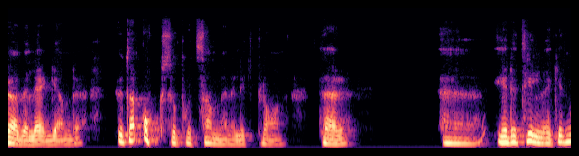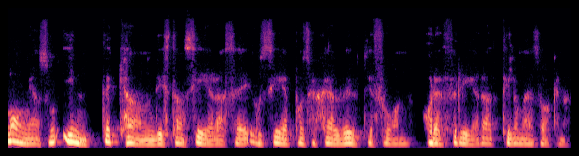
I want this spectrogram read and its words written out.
ödeläggande utan också på ett samhälleligt plan där eh, är det tillräckligt många som inte kan distansera sig och se på sig själv utifrån och referera till de här sakerna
